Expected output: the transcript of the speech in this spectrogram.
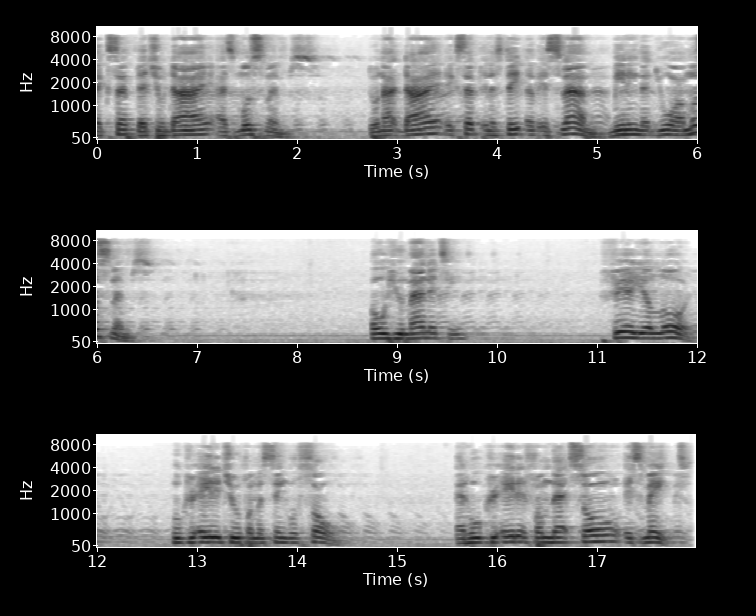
except that you die as Muslims. Do not die except in a state of Islam, meaning that you are Muslims. O humanity, fear your Lord, who created you from a single soul, and who created from that soul its mate,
